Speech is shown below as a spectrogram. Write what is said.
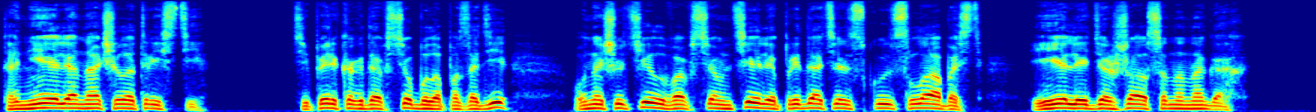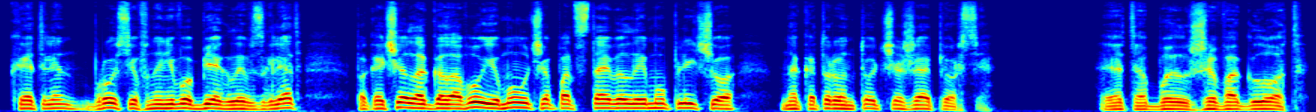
Таниэля начало трясти. Теперь, когда все было позади, он ощутил во всем теле предательскую слабость и еле держался на ногах. Кэтлин, бросив на него беглый взгляд, покачала головой и молча подставила ему плечо, на которое он тотчас же оперся. «Это был живоглот»,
